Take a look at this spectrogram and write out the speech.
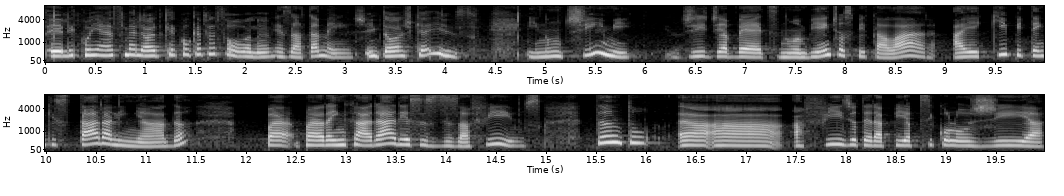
ele conhece melhor do que qualquer pessoa, né? Exatamente. Então acho que é isso. E num time de diabetes no ambiente hospitalar, a equipe tem que estar alinhada para, para encarar esses desafios, tanto a, a, a, fisioterapia, a psicologia,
